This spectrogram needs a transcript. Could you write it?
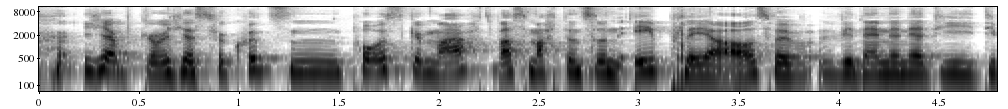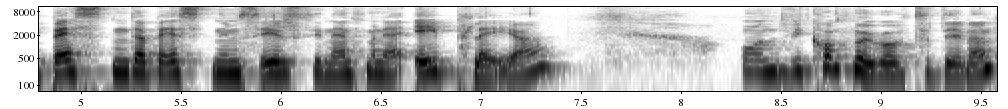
ich habe, glaube ich, erst vor kurzem einen Post gemacht, was macht denn so ein A-Player aus? Weil wir nennen ja die, die Besten der Besten im Sales, die nennt man ja A-Player. Und wie kommt man überhaupt zu denen?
